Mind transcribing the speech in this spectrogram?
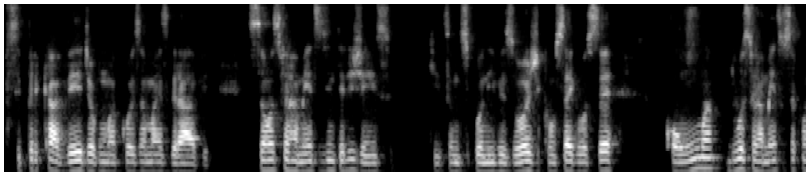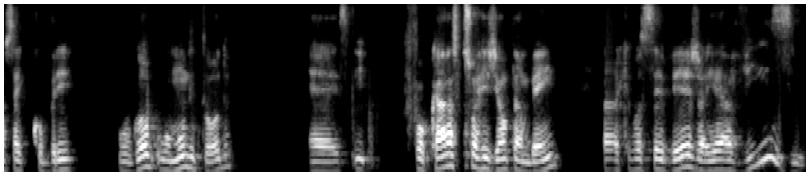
se precaver de alguma coisa mais grave são as ferramentas de inteligência que são disponíveis hoje consegue você com uma duas ferramentas você consegue cobrir o, globo, o mundo todo, é, e focar na sua região também, para que você veja e avise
